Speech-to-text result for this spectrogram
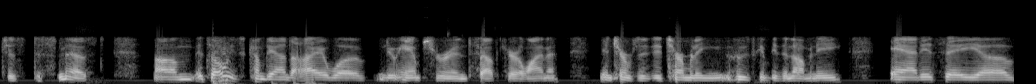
just dismissed. Um, it's always come down to Iowa, New Hampshire, and South Carolina in terms of determining who's going to be the nominee, and it's a uh,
